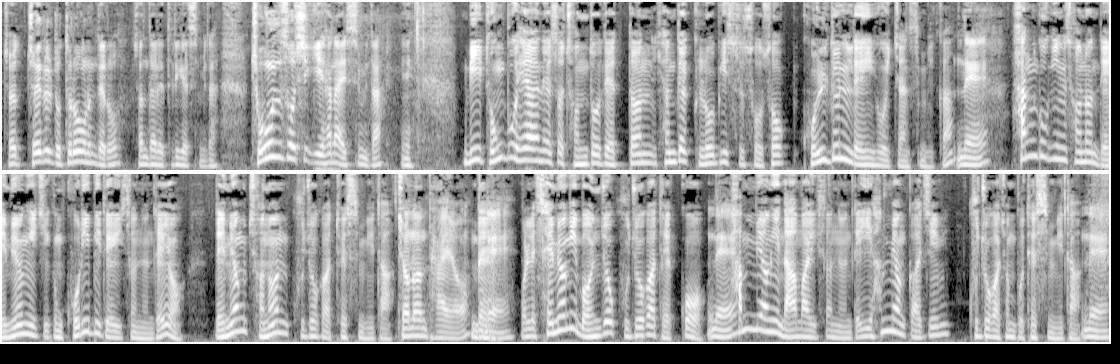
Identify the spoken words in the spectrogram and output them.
저 저희들도 들어오는 대로 전달해 드리겠습니다. 좋은 소식이 하나 있습니다. 예. 미 동부 해안에서 전도됐던 현대 글로비스 소속 골든 레이호 있지 않습니까? 네. 한국인 선원 4명이 지금 고립이 되어 있었는데요. 4명 전원 구조가 됐습니다. 전원 다요? 네. 네. 원래 3명이 먼저 구조가 됐고 네. 1명이 남아 있었는데 이 1명까지 구조가 전부 됐습니다. 네.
